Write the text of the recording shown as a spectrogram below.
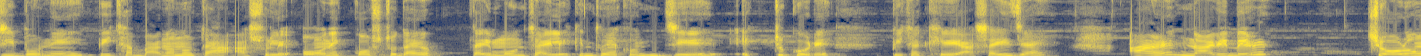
জীবনে পিঠা বানানোটা আসলে অনেক কষ্টদায়ক, তাই মন চাইলে কিন্তু এখন যে একটু করে পিঠা খেয়ে আসাই যায়। আর নারীদের চরম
